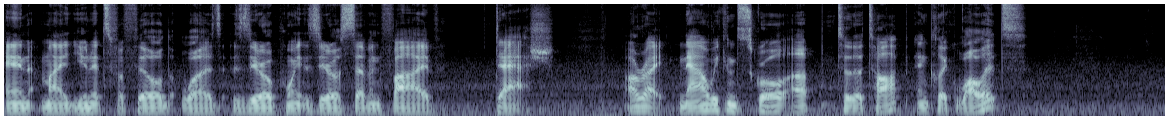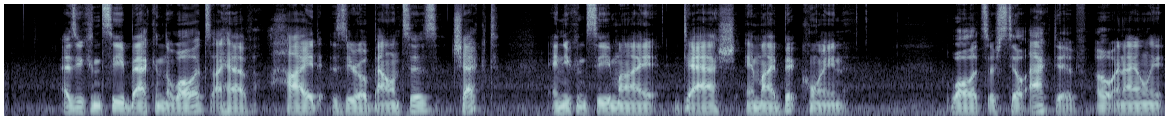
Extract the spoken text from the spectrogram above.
and my units fulfilled was 0.075 dash. All right, now we can scroll up to the top and click wallets. As you can see back in the wallets, I have hide zero balances checked, and you can see my dash and my Bitcoin wallets are still active. Oh, and I only,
